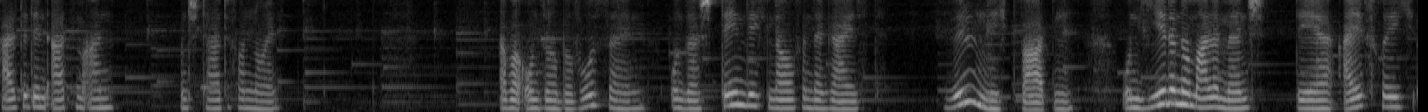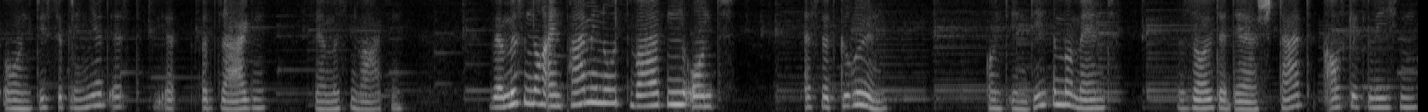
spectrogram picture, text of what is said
halte den Atem an und starte von neu. Aber unser Bewusstsein, unser ständig laufender Geist will nicht warten. Und jeder normale Mensch, der eifrig und diszipliniert ist, wird sagen, wir müssen warten. Wir müssen noch ein paar Minuten warten und es wird grün. Und in diesem Moment sollte der Stadt ausgeglichen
